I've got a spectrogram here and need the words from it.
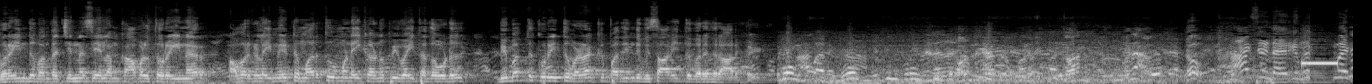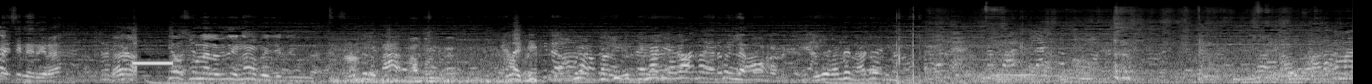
விரைந்து வந்த சின்னசேலம் காவல்துறையினர் அவர்களை மீட்டு மருத்துவமனைக்கு அனுப்பி வைத்ததோடு விபத்து குறித்து வழக்கு பதிந்து விசாரித்து வருகிறார்கள். ஆக்சிடென்ட் ஆயிருக்கு. சூழ்நிலை வந்து என்ன பேசிட்டு இருக்கீங்க இது வந்து நடவடிக்கை பழக்கமா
